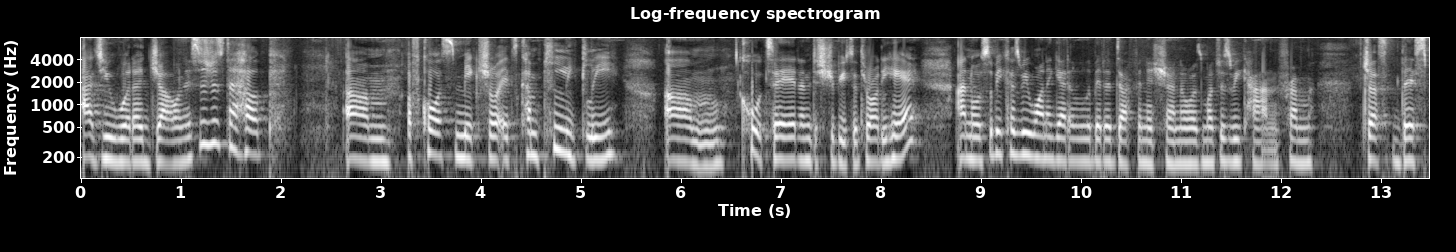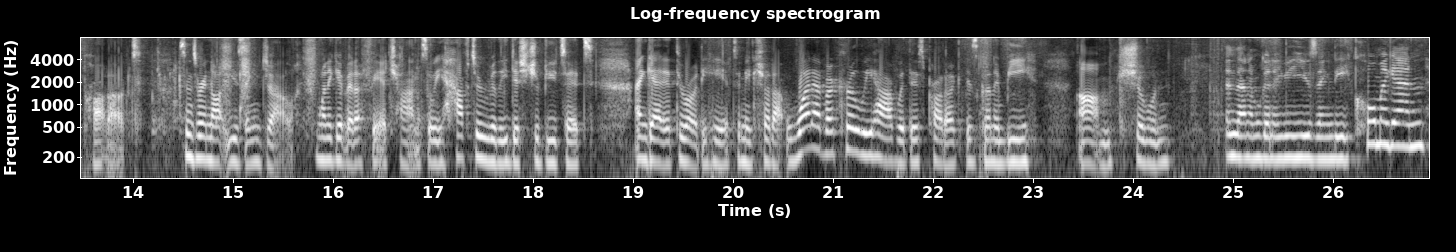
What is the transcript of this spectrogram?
as you would a gel. And this is just to help, um, of course, make sure it's completely um, coated and distributed throughout the hair. And also because we wanna get a little bit of definition or as much as we can from just this product since we're not using gel. I want to give it a fair chance. So we have to really distribute it and get it throughout the hair to make sure that whatever curl we have with this product is going to be um, shown. And then I'm going to be using the comb again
